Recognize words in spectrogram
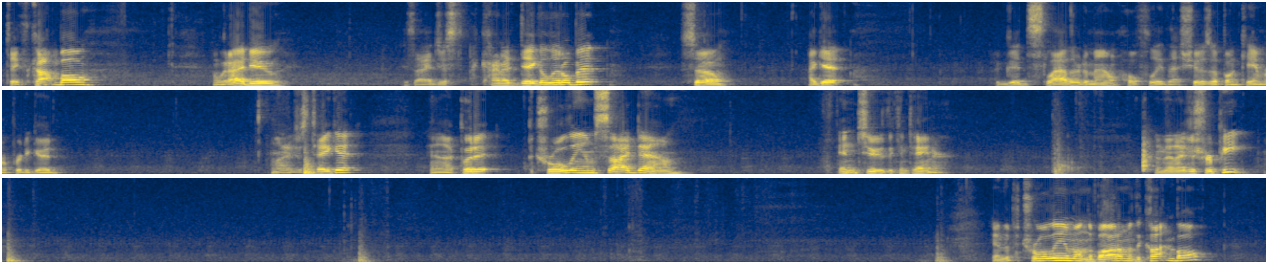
Take the cotton ball, and what I do is I just I kind of dig a little bit so I get a good slathered amount. Hopefully that shows up on camera pretty good. And I just take it and I put it petroleum side down into the container. And then I just repeat. And the petroleum on the bottom of the cotton ball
